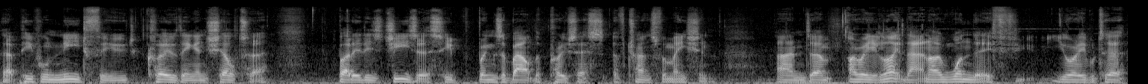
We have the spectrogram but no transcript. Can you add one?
that people need food, clothing, and shelter, but it is Jesus who brings about the process of transformation. And um, I really like that, and I wonder if you're able to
